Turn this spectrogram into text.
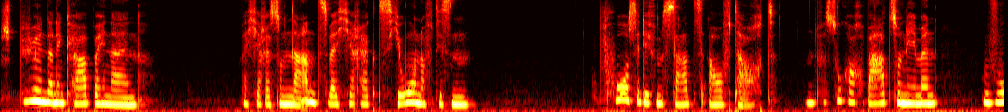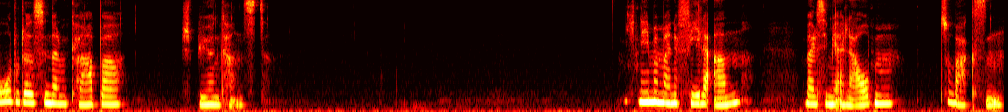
Spür in deinen Körper hinein welche Resonanz, welche Reaktion auf diesen positiven Satz auftaucht. Und versuch auch wahrzunehmen, wo du das in deinem Körper spüren kannst. Ich nehme meine Fehler an, weil sie mir erlauben zu wachsen.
